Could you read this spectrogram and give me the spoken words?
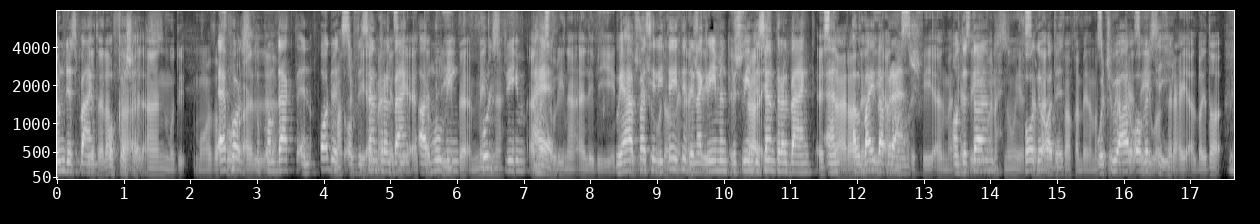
Bundesbank officials. Efforts to conduct an audit of the central bank are moving full stream ahead. We have facilitated an agreement between the central bank and Al Baida branch on the terms for the audit, which we are overseeing. The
